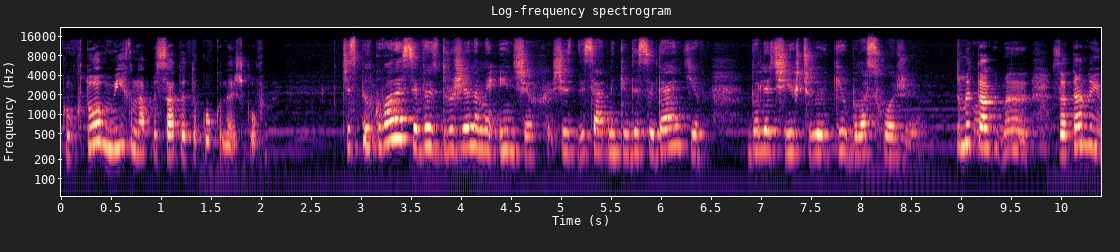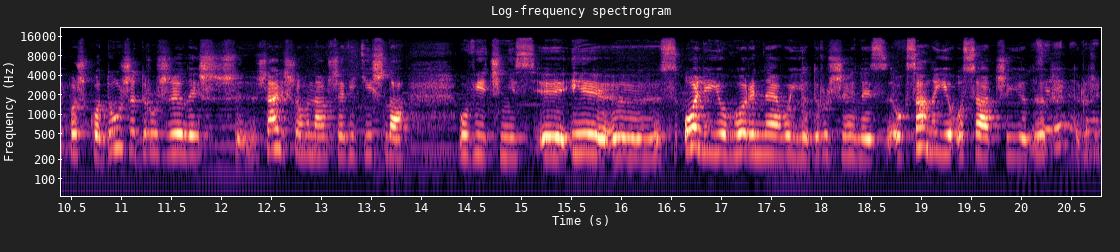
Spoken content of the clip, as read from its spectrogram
хто міг написати таку книжку? Чи спілкувалися ви з дружинами інших шістдесятників-дисидентів, доля чиїх чоловіків була схожою? Ми так ми за Теною Пашко дуже дружили. Жаль, що вона вже відійшла у вічність. Е, І е, з Олією Гориневою дружили, з Оксаною Осадчою дружили.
